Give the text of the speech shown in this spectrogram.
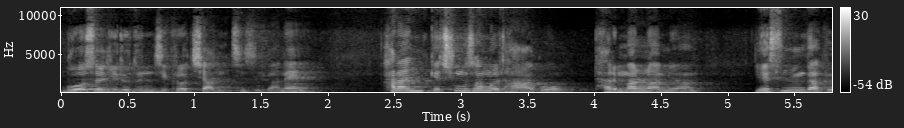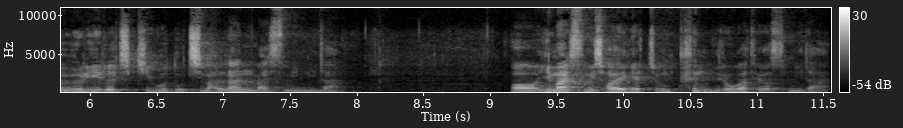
무엇을 이루든지 그렇지 않든지 간에 하나님께 충성을 다하고 다른 말로 하면 예수님과 그 의리를 지키고 놓지 말라는 말씀입니다. 어, 이 말씀이 저에게 좀 큰 위로가 되었습니다.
